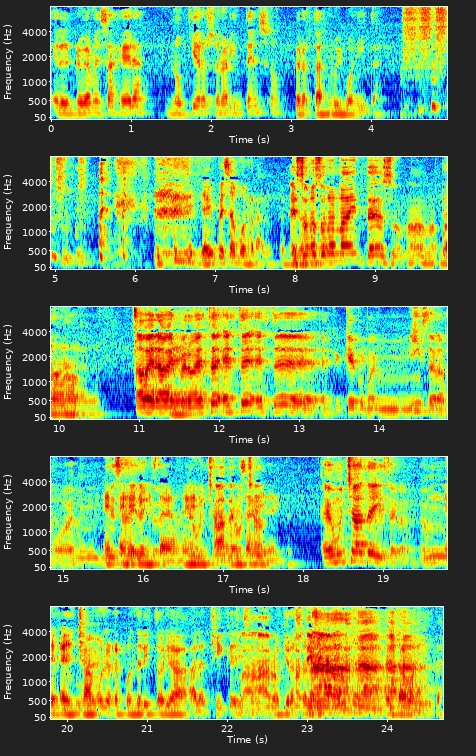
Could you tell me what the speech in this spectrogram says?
el primer mensaje era, no quiero sonar intenso, pero estás muy bonita. ya empezamos raro. Eso empezamos no suena nada intenso, no, no. para No, no, nada. no, no. A ver, a ver, Eh. pero este, este, este, es que, que como en Instagram o es un Es, es mensaje en directo? Instagram, es, Es un Instagram, chat, es un chat. directo. Es un chat de Instagram. Es un, El, el ok. chamo le responde la historia a la chica y dice, Claro, no quiero sonar intenso, está bonita.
